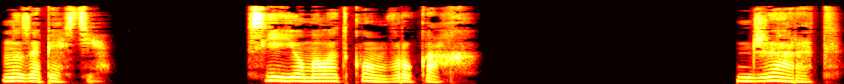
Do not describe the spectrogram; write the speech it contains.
на запястье. С ее молотком в руках. Джаред.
